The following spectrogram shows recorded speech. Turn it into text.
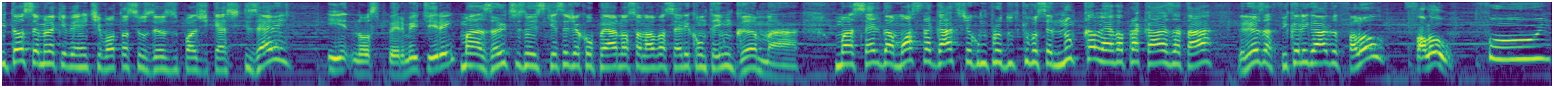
Então, semana que vem a gente volta se os deuses do podcast quiserem e nos permitirem. Mas antes, não esqueça de acompanhar a nossa nova série Contém um Gama. Uma série da Mostra Grátis de algum produto que você nunca leva para casa, tá? Beleza? Fica ligado. Falou? Falou! Fui!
